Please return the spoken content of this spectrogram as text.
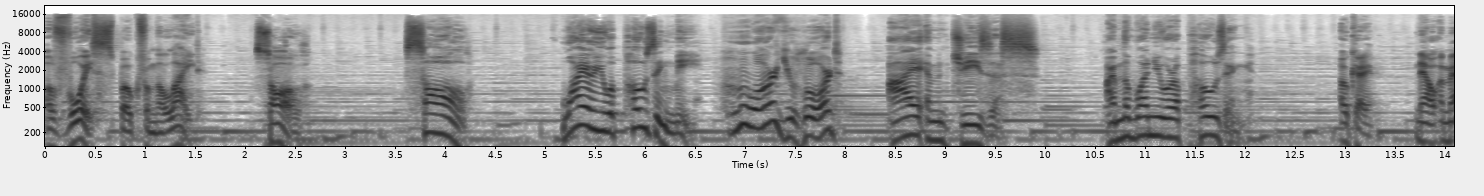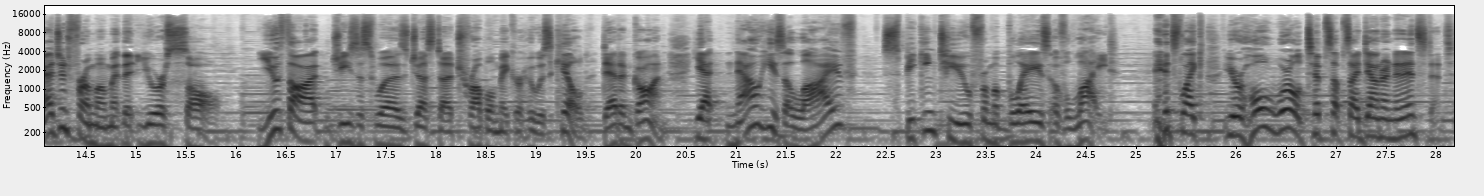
A voice spoke from the light Saul, Saul, why are you opposing me? Who are you, Lord? I am Jesus. I'm the one you are opposing. Okay, now imagine for a moment that you're Saul. You thought Jesus was just a troublemaker who was killed, dead and gone. Yet now he's alive, speaking to you from a blaze of light. It's like your whole world tips upside down in an instant.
